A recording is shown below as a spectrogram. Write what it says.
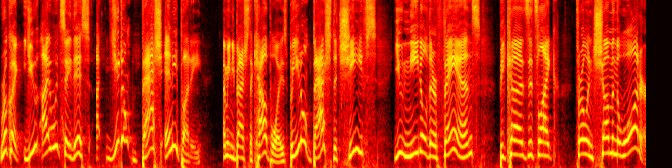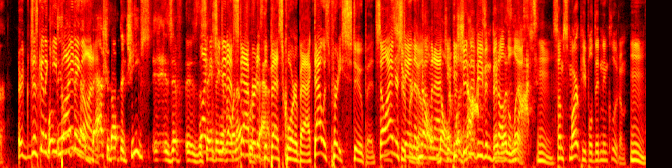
Real quick, you I would say this: uh, you don't bash anybody. I mean, you bash the Cowboys, but you don't bash the Chiefs. You needle their fans because it's like throwing chum in the water. They're just going to Well, keep the only biting thing I on it. bash about the Chiefs is if is the like same you thing did have Stafford as the best quarterback. That was pretty stupid. So I understand Super them dumb. coming at No, you. no, He shouldn't have even been It on the was list. not. Some smart people didn't include him.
